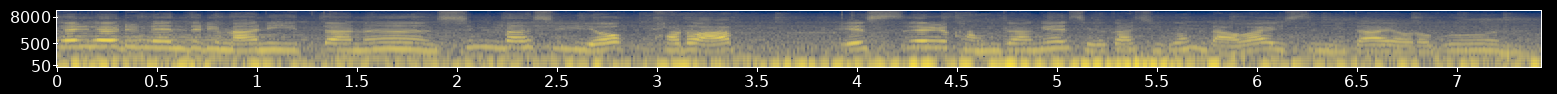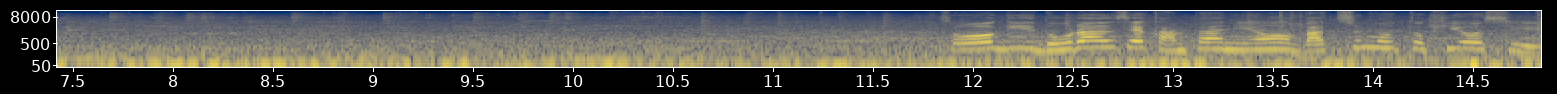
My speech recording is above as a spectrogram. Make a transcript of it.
셀러리맨들이 많이 있다는 신바시 역 바로 앞 SL 광장에 제가 지금 나와 있습니다, 여러분. 저기 노란색 간판이요. 마츠모토 키요시.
